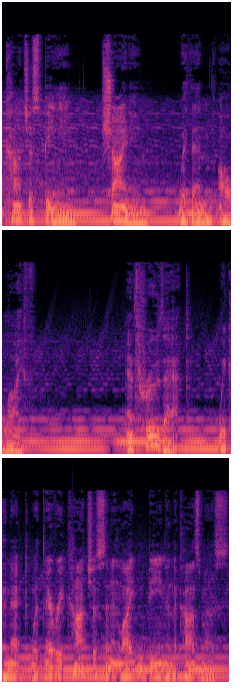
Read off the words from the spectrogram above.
There is one conscious being shining within all life. And through that, we connect with every conscious and enlightened being in the cosmos.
